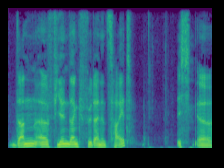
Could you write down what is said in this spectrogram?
Dann äh, vielen Dank für deine Zeit. Ich äh,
